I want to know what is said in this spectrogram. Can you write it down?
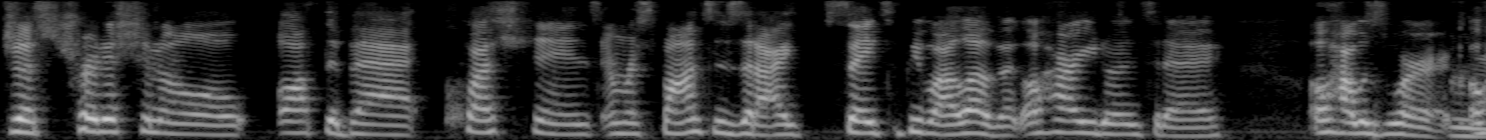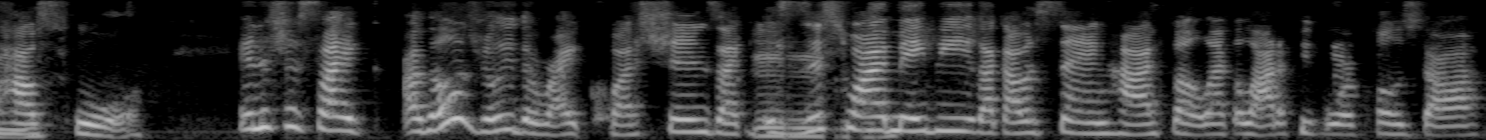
just traditional off the bat questions and responses that I say to people I love, like, oh, how are you doing today? Oh, how was work? Mm-hmm. Oh, how's school? And it's just like, are those really the right questions? Like, mm-hmm. is this why maybe, like I was saying, how I felt like a lot of people were closed off,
